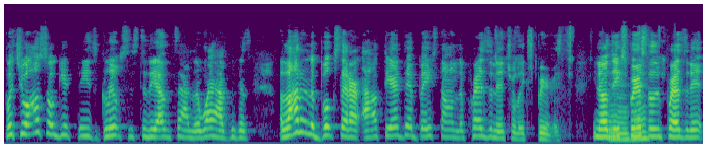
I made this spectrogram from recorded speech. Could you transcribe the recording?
But you also get these glimpses to the other side of the White House because a lot of the books that are out there, they're based on the presidential experience. You know, the experience mm-hmm. of the president,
